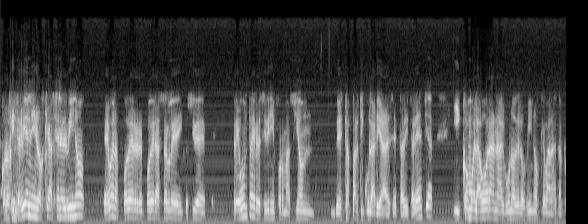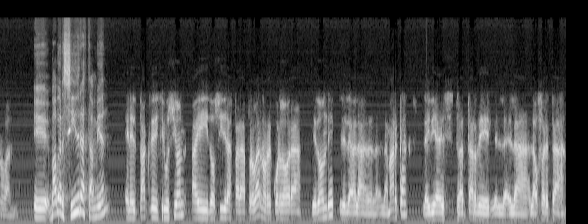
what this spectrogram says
Con los que intervienen y los que hacen el vino, eh, bueno, poder, poder hacerle inclusive preguntas y recibir información de estas particularidades, estas diferencias y cómo elaboran algunos de los vinos que van a estar probando. Eh, ¿Va a haber sidras también? En el pack de distribución hay dos sidras para probar, no recuerdo ahora de dónde, la, la marca, la idea es tratar de la, oferta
